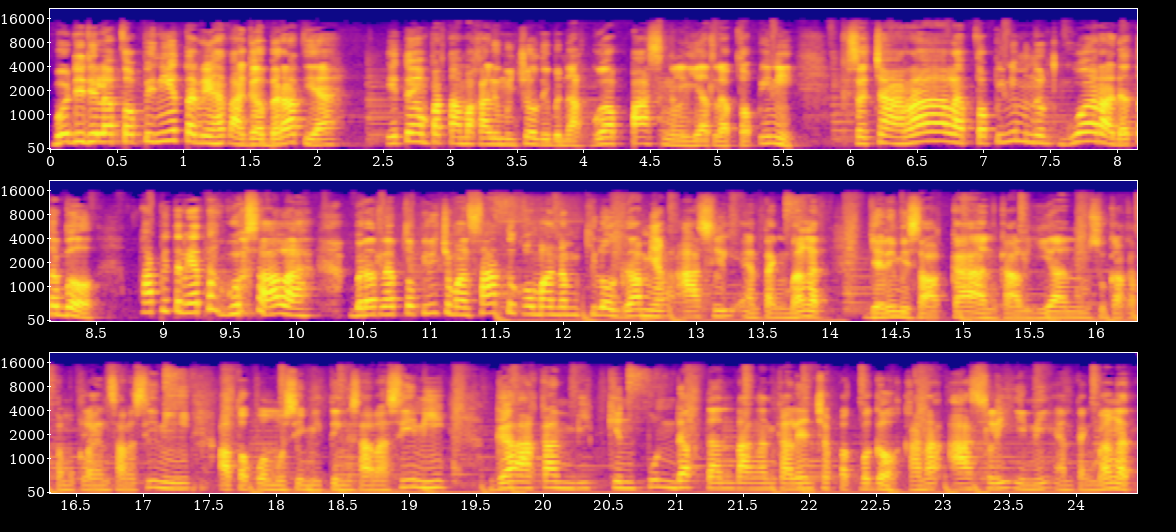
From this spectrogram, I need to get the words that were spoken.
Body di laptop ini terlihat agak berat ya. Itu yang pertama kali muncul di benak gue pas ngeliat laptop ini. Secara laptop ini menurut gue rada tebel, tapi ternyata gue salah. Berat laptop ini cuma 1,6 kg yang asli enteng banget. Jadi misalkan kalian suka ketemu klien sana sini ataupun musim meeting sana sini, gak akan bikin pundak dan tangan kalian cepat pegel karena asli ini enteng banget.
